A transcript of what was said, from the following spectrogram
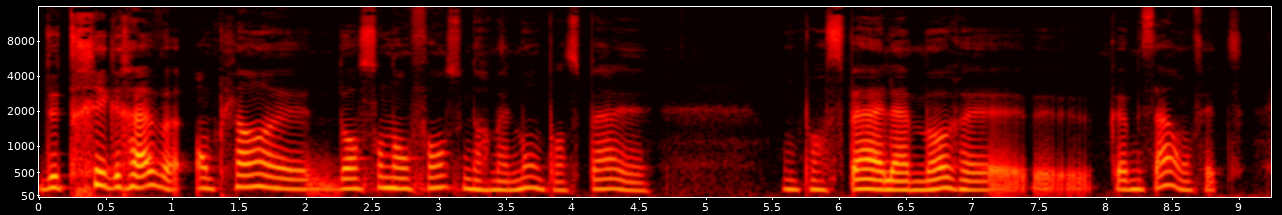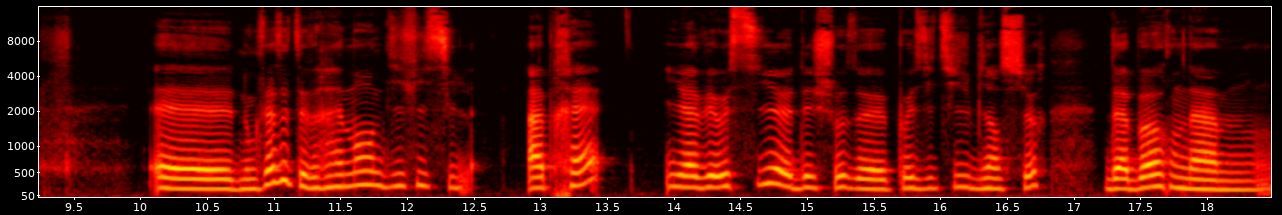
de très grave en plein euh, dans son enfance normalement on pense euh, pense pas à la mort euh, comme ça en fait. donc ça c'était vraiment difficile. Après, il y avait aussi des choses positives bien sûr. D'abord, on a hum,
